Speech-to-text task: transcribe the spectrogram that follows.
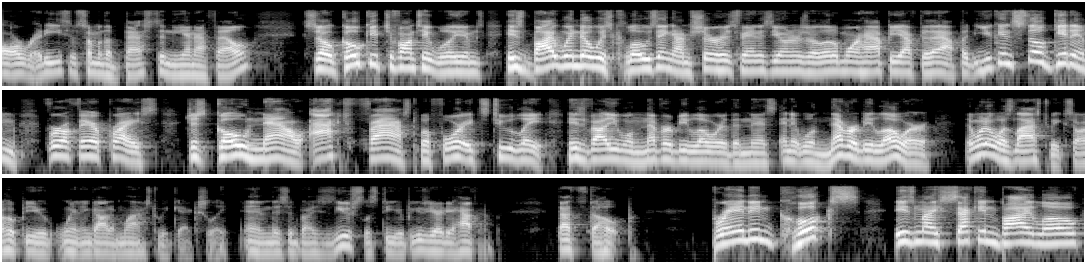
already some of the best in the NFL. So go get Javonte Williams. His buy window is closing. I'm sure his fantasy owners are a little more happy after that, but you can still get him for a fair price. Just go now. Act fast before it's too late. His value will never be lower than this, and it will never be lower than what it was last week. So I hope you went and got him last week, actually. And this advice is useless to you because you already have him. That's the hope. Brandin Cooks is my second buy low.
